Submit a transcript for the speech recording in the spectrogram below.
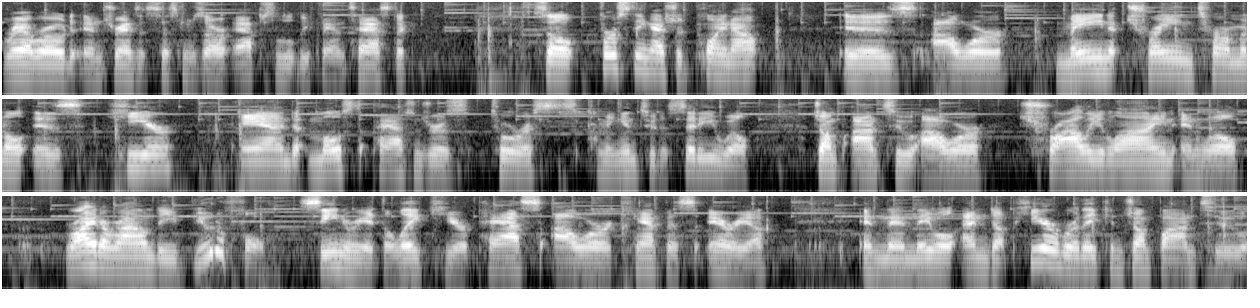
railroad and transit systems are absolutely fantastic. So first thing I should point out is our main train terminal is here and most passengers, tourists coming into the city will jump onto our trolley line and will ride around the beautiful scenery at the lake here past our campus area and then they will end up here where they can jump onto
